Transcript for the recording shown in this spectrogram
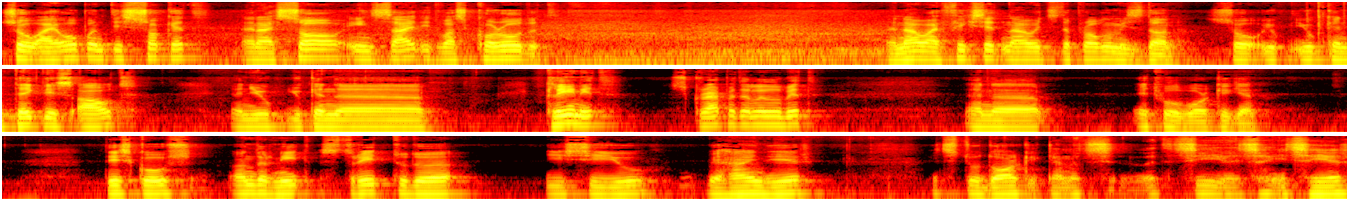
So I opened this socket and I saw inside it was corroded. And now I fix it now it's the problem is done. So you, you can take this out and you you can uh, clean it scrap it a little bit and uh, it will work again. This goes underneath straight to the ECU behind here. It's too dark I cannot see, let's see it's, it's here.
